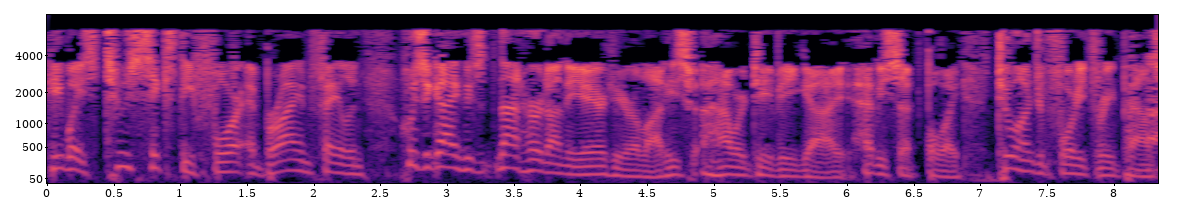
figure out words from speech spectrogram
He weighs 264 at Brian Phelan, who's a guy who's not heard on the air here a lot. He's a Howard TV guy, heavyset boy, 243 pounds.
